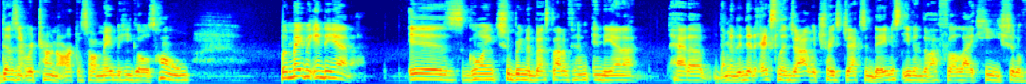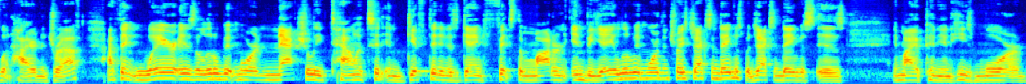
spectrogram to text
doesn't return to Arkansas, maybe he goes home. But maybe Indiana is going to bring the best out of him. Indiana had a, I mean, they did an excellent job with Trace Jackson Davis, even though I felt like he should have went higher in the draft. I think Ware is a little bit more naturally talented and gifted, and his game fits the modern NBA a little bit more than Trace Jackson Davis. But Jackson Davis is in my opinion, he's more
